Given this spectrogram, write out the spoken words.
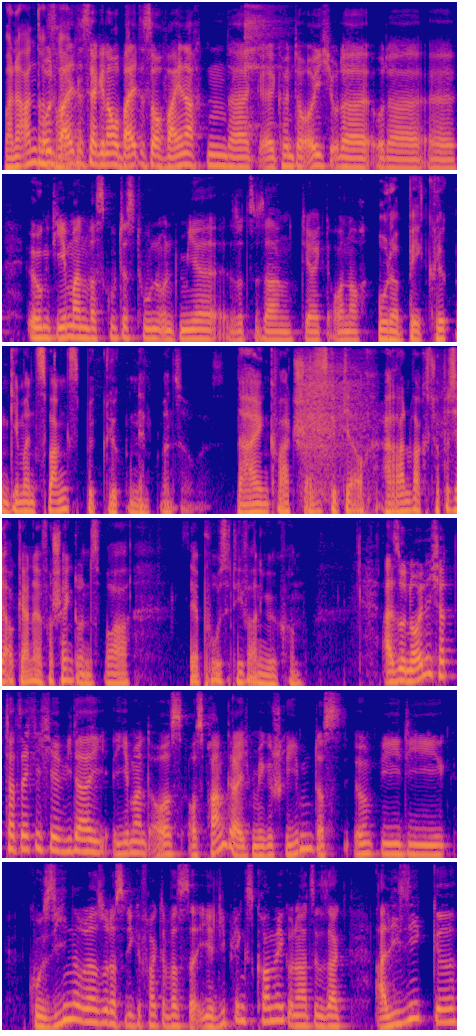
Meine andere Und Frage. bald ist ja genau, bald ist auch Weihnachten, da äh, könnt ihr euch oder, oder äh, irgendjemandem was Gutes tun und mir sozusagen direkt auch noch. oder beglücken, jemand zwangsbeglücken nennt man sowas. Nein, Quatsch. Also es gibt ja auch Heranwachsen. Ich habe es ja auch gerne verschenkt und es war sehr positiv angekommen. Also neulich hat tatsächlich hier wieder jemand aus, aus Frankreich mir geschrieben, dass irgendwie die Cousine oder so, dass sie die gefragt hat, was ist da ihr Lieblingscomic und dann hat sie gesagt, Alisik äh,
